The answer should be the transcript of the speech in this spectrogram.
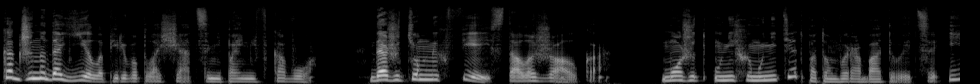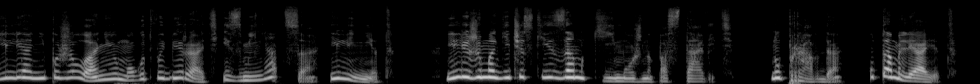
Как же надоело перевоплощаться, не пойми в кого. Даже темных фей стало жалко. Может, у них иммунитет потом вырабатывается, или они по желанию могут выбирать, изменяться или нет. Или же магические замки можно поставить. Ну, правда, утомляет.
